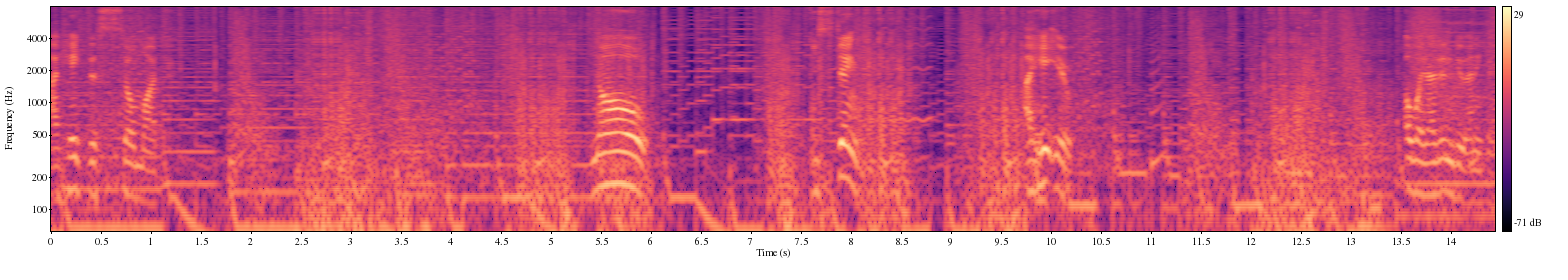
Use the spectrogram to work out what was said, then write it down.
I hate this so much. No! You stink! I hate you! Oh wait, I didn't do anything.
